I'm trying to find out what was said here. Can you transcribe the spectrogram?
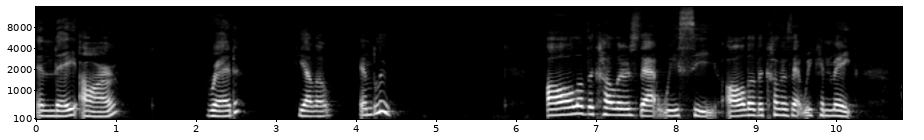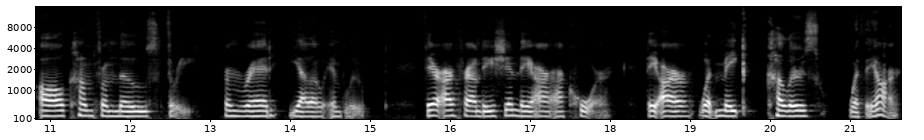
and they are red, yellow, and blue all of the colors that we see, all of the colors that we can make, all come from those three, from red, yellow, and blue. They're our foundation. They are our core. They are what make colors what they are.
